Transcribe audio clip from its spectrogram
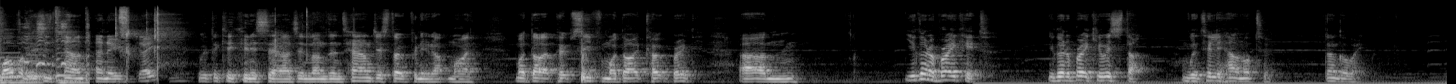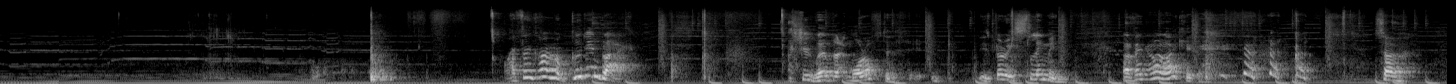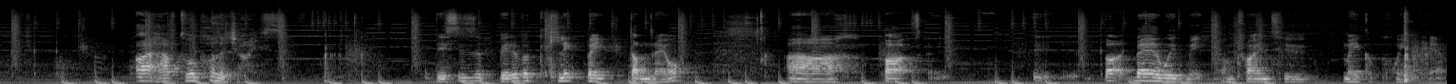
Wobble. This is Downtown AJ with the kicking sounds in London town. Just opening up my my Diet Pepsi for my Diet Coke break. Um, you're gonna break it. You're gonna break your Ista. I'm gonna tell you how not to. Don't go away. I think I'm good in black. I should wear black more often. It's very slimming. I think I like it. so, I have to apologize. This is a bit of a clickbait thumbnail, uh, but but bear with me. I'm trying to make a point here.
